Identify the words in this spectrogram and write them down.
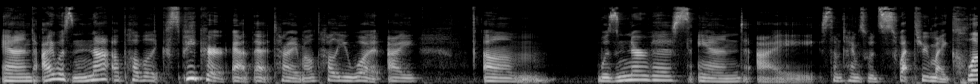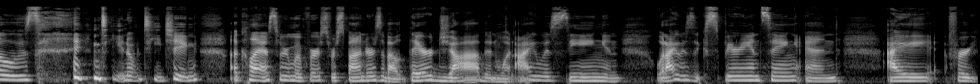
And I was not a public speaker at that time. I'll tell you what, I um, was nervous and I sometimes would sweat through my clothes and, you know, teaching a classroom of first responders about their job and what I was seeing and what I was experiencing. And I, for a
